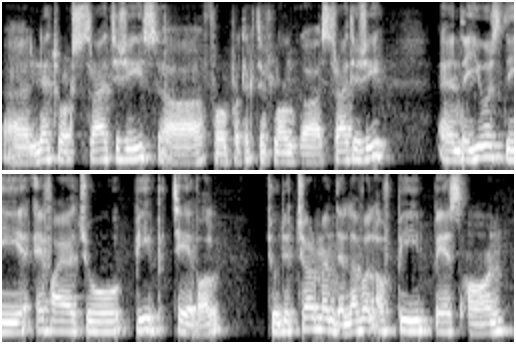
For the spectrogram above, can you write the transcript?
uh, network strategies uh, for protective lung strategy. And they use the FiO2 PEEP table to determine the level of PEEP based on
